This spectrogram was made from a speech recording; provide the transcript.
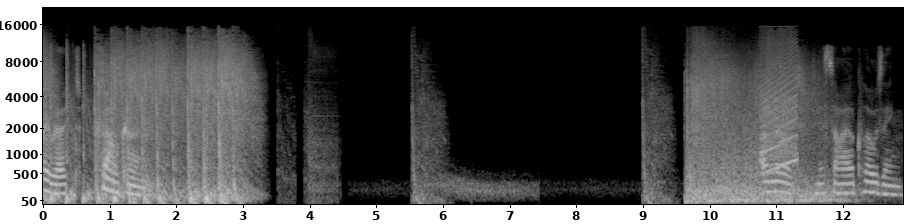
Pirate Falcon. Alert. missile closing.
